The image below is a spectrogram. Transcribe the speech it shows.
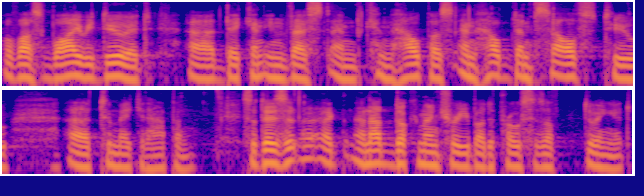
of us, why we do it, uh, they can invest and can help us and help themselves to uh, to make it happen. So there's a, a, another documentary about the process of doing it.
